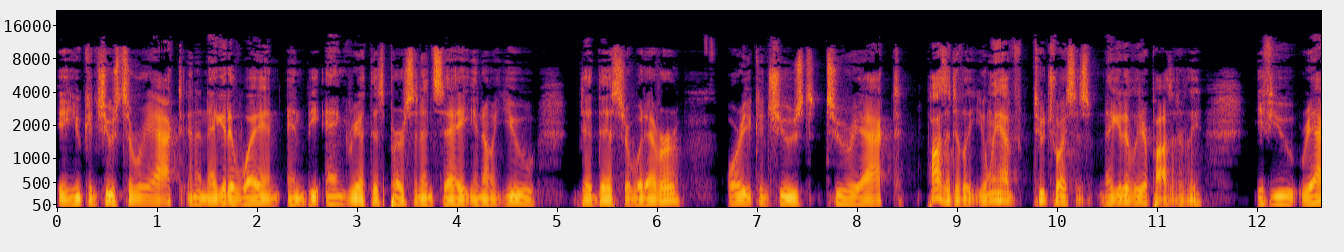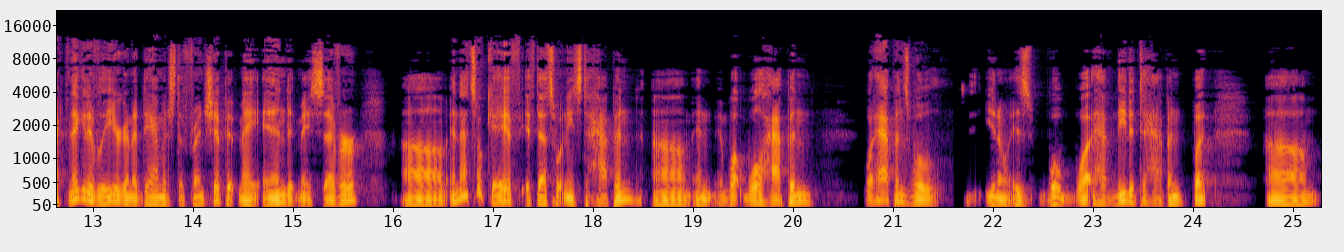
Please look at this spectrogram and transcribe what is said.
you can choose to react in a negative way and, and be angry at this person and say, you know, you did this or whatever, or you can choose to react positively. You only have two choices, negatively or positively. If you react negatively, you're going to damage the friendship. It may end, it may sever. Um, and that's okay if, if that's what needs to happen. Um, and, and what will happen, what happens will, you know, is will what have needed to happen. But, um,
